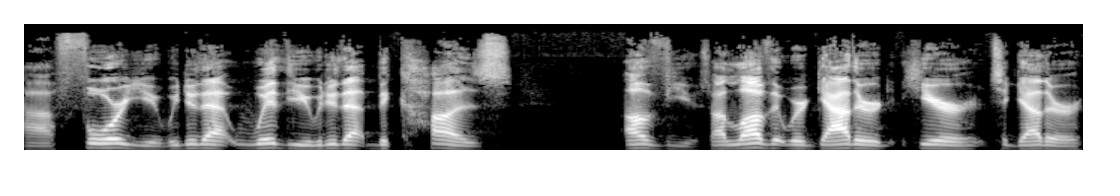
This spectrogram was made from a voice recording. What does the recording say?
uh, for you. We do that with you. We do that because of you. So I love that we're gathered here together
